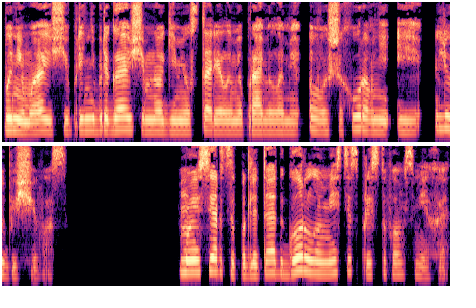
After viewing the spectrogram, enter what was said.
Понимающий, пренебрегающий многими устарелыми правилами высших уровней и любящий вас. Мое сердце подлетает к горлу вместе с приступом смеха.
